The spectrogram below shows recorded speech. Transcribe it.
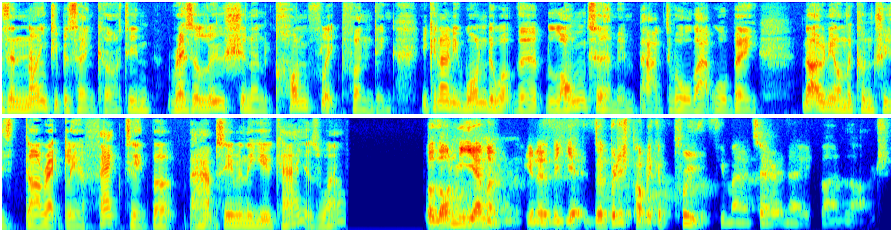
There's a 90% cut in resolution and conflict funding. You can only wonder what the long term impact of all that will be, not only on the countries directly affected, but perhaps here in the UK as well. Well, on Yemen, you know, the, the British public approve of humanitarian aid by and large.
